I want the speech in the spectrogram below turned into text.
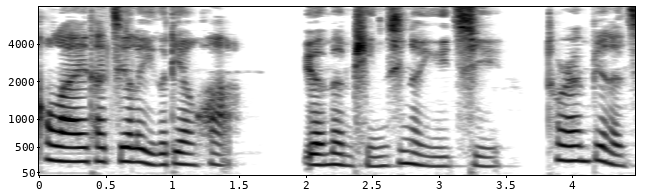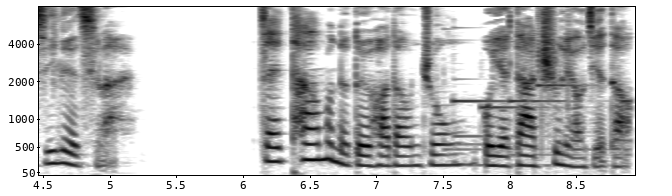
后来她接了一个电话，原本平静的语气突然变得激烈起来。在他们的对话当中，我也大致了解到，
